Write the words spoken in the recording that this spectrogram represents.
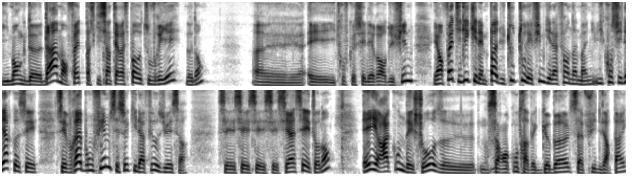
il manque d'âme, en fait, parce qu'il s'intéresse pas aux ouvriers dedans. Euh, et il trouve que c'est l'erreur du film. Et en fait, il dit qu'il n'aime pas du tout tous les films qu'il a fait en Allemagne. Il considère que c'est ces vrais bons films, c'est ceux qu'il a fait aux USA. C'est assez étonnant. Et il raconte des choses, euh, sa rencontre avec Goebbels, sa fuite vers Paris,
